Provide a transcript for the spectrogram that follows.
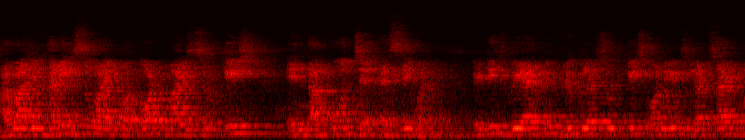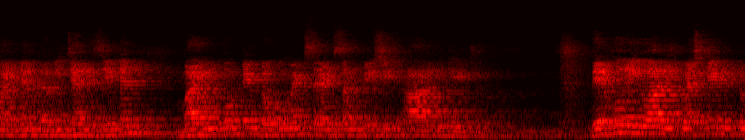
I was in hurry so I forgot my suitcase in the coach S7. It is VIP blue color suitcase on its left side. My name Ravi Jain is written. by important documents and some basic are needed. Therefore, you are requested to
